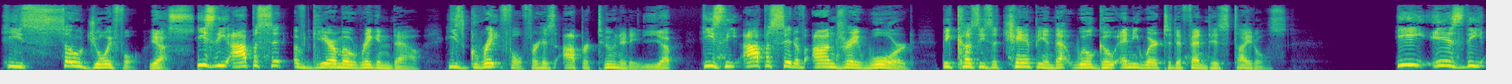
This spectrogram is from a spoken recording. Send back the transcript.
he's so joyful. Yes. He's the opposite of Guillermo Rigondeaux. He's grateful for his opportunity. Yep. He's the opposite of Andre Ward because he's a champion that will go anywhere to defend his titles. He is the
